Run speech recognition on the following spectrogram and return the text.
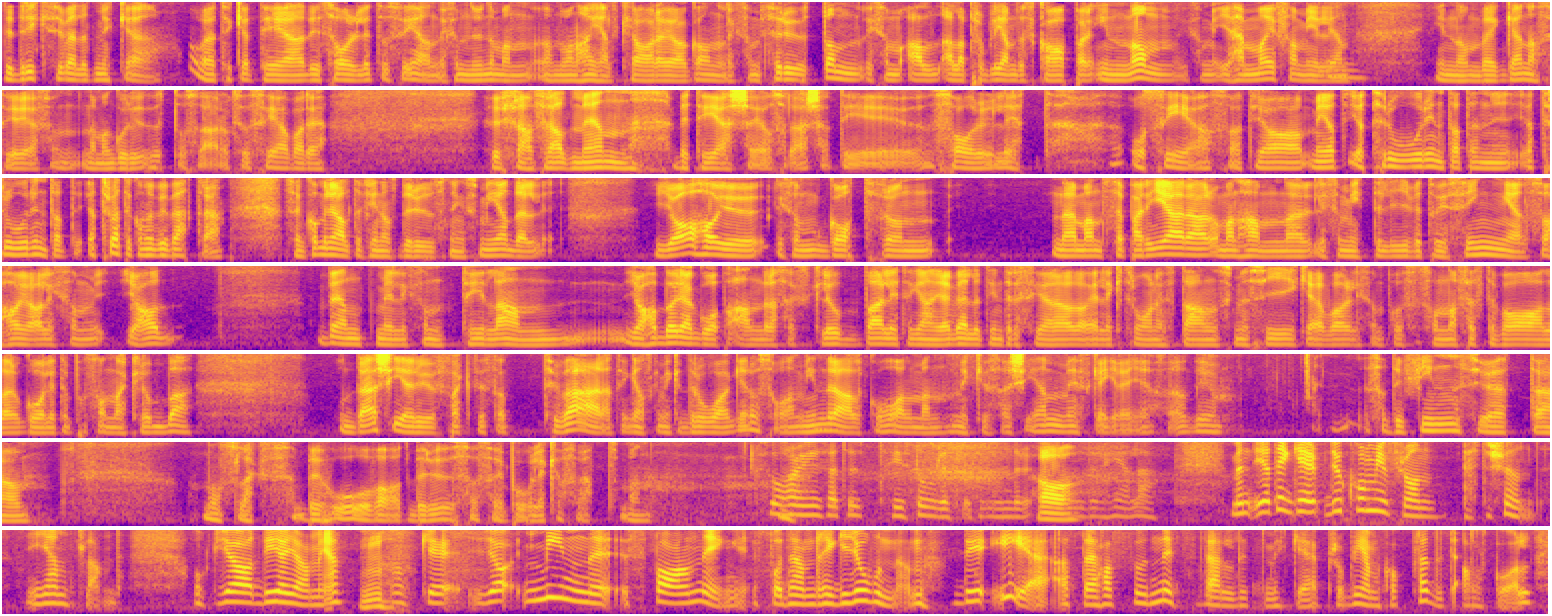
det dricks ju väldigt mycket och jag tycker att det, är, det är sorgligt att se liksom, nu när man, när man har helt klara ögon. Liksom, förutom liksom, all, alla problem det skapar inom, liksom, hemma i familjen. Mm inom väggarna så är det som när man går ut och sådär också se vad det hur framförallt män beter sig och sådär så att det är sorgligt att se. Så att jag, men jag, jag, tror inte att den, jag tror inte att, jag tror att det kommer bli bättre. Sen kommer det alltid finnas berusningsmedel. Jag har ju liksom gått från när man separerar och man hamnar liksom mitt i livet och är singel så har jag liksom, jag har vänt mig liksom till an... Jag har börjat gå på andra slags klubbar lite grann. Jag är väldigt intresserad av elektronisk dansmusik. Jag har varit liksom på sådana festivaler och går lite på sådana klubbar. Och där ser du ju faktiskt att tyvärr att det är ganska mycket droger och så. Mindre alkohol men mycket så kemiska grejer. Så det, så det finns ju ett äh, någon slags behov av att berusa sig på olika sätt. Men så har det ju sett ut historiskt liksom under, ja. under hela. Men jag tänker, du kommer ju från Östersund i Jämtland. Och jag, det gör jag med. Mm. Och eh, jag, min spaning på den regionen, det är att det har funnits väldigt mycket problem kopplade till alkohol.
